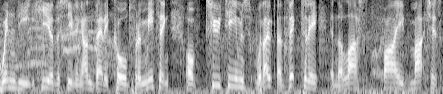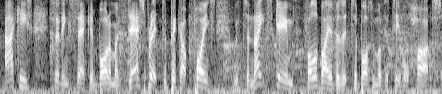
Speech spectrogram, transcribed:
windy here this evening and very cold for a meeting of two teams without a victory in the last five matches. Accies, sitting second bottom, are desperate to pick up points with tonight's game, followed by a visit to bottom of the table Hearts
